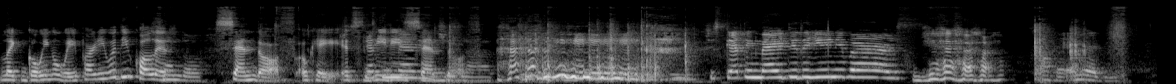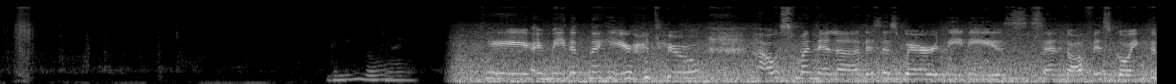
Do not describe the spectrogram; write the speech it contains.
like going away party. What do you call it? Send-off. Send off. Okay, it's Dee's send off. She's getting married to the universe! Yeah. Okay, I'm ready. Galing, no? Okay, I made it na here to House Manila. This is where Dee's send-off is going to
